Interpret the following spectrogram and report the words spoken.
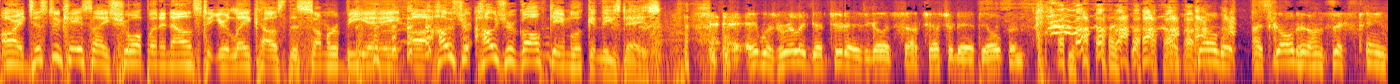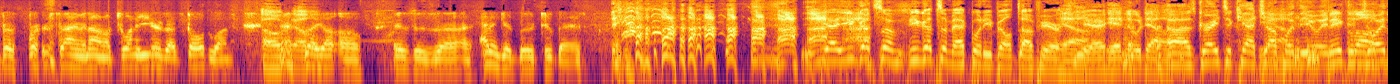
All right, just in case I show up unannounced at your lake house this summer, BA, uh, how's your how's your golf game looking these days? It was really good two days ago. It sucked yesterday at the Open. I scolded. I scolded on 16 for the first time in I don't know 20 years. I scolded one. Oh, no. like, uh oh, this is. Uh, I didn't get booed too bad. yeah, you got some you got some equity built up here. Yeah, BA. yeah, no doubt. Uh, it's great to catch up with you. Big Enjoy love.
